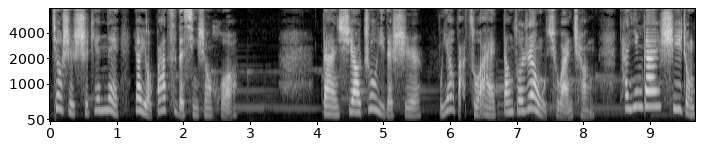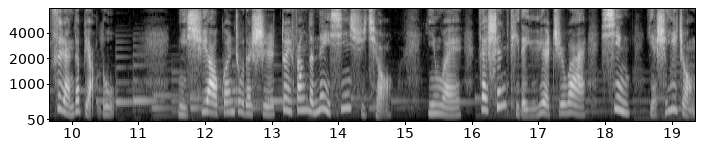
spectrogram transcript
就是十天内要有八次的性生活。但需要注意的是，不要把做爱当作任务去完成，它应该是一种自然的表露。你需要关注的是对方的内心需求，因为在身体的愉悦之外，性也是一种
